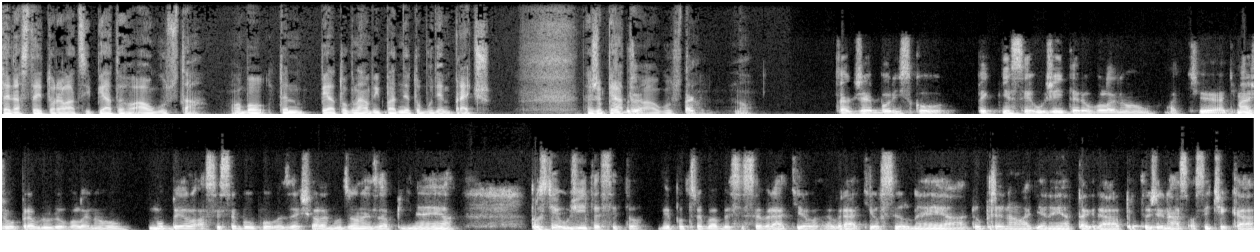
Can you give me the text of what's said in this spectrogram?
teda z tejto relácii 5. augusta. Lebo ten piatok nám vypadne, to budem preč. Takže 5. Dobre, augusta. Tak, no. Takže, Borisku, pěkně si užijte dovolenou, ať, ať máš opravdu dovolenou. Mobil asi sebou povezeš, ale moc ho nezapínej a Prostě užijte si to. Je potřeba, aby si se vrátil, vrátil silný a dobře naladěný a tak dále, protože nás asi čeká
